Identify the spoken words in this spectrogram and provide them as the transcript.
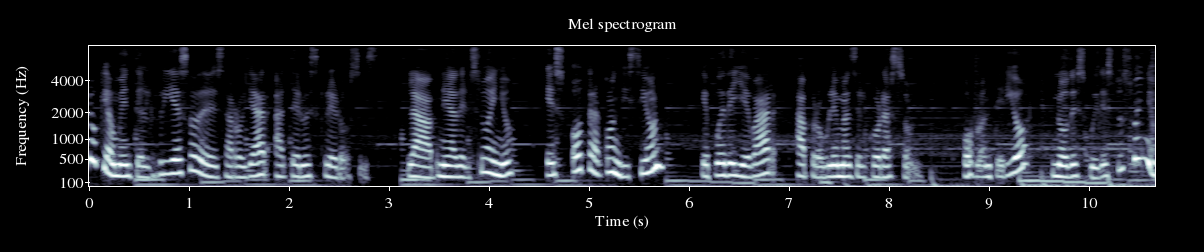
lo que aumenta el riesgo de desarrollar ateroesclerosis. La apnea del sueño es otra condición que puede llevar a problemas del corazón. Por lo anterior, no descuides tu sueño.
